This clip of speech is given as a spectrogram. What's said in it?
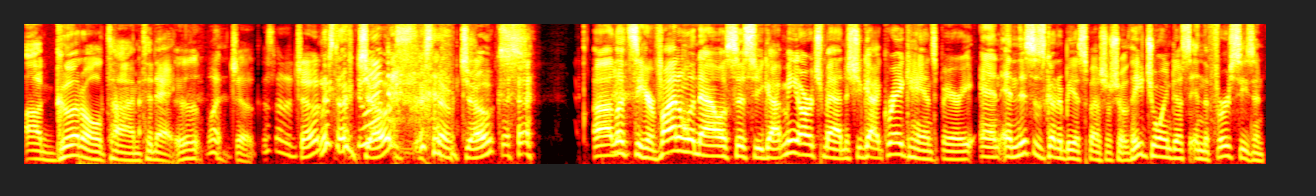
a good old time today. Uh, What joke? That's not a joke. There's no jokes. There's no jokes. Uh, let's see here. Final analysis. You got me, Arch Madness. You got Greg Hansberry, and and this is going to be a special show. They joined us in the first season.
